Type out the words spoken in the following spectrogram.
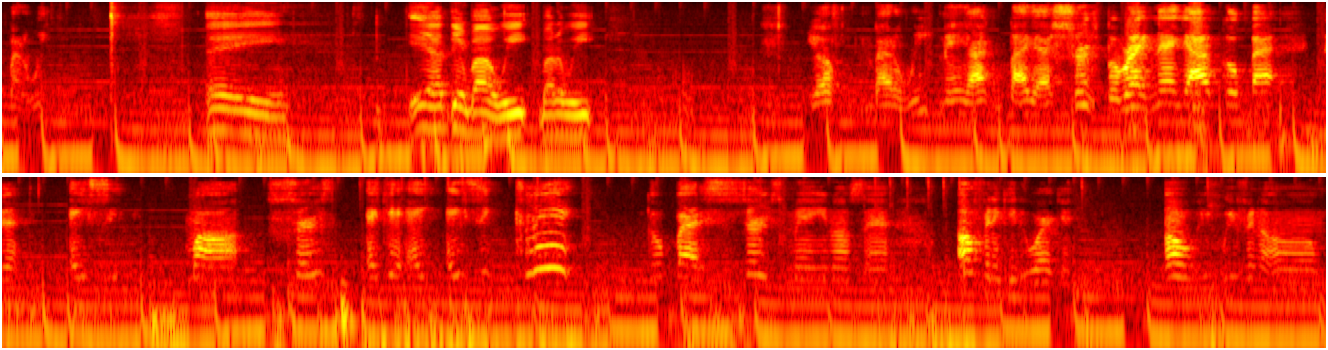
About a week. Hey, yeah, I think about a week. About a week. Y'all, about a week, man. Y'all can buy y'all shirts, but right now y'all go buy the AC Mall shirts, aka AC Click. Go buy the shirts, man. You know what I'm saying? I'm finna get it working. Oh, we, we finna um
